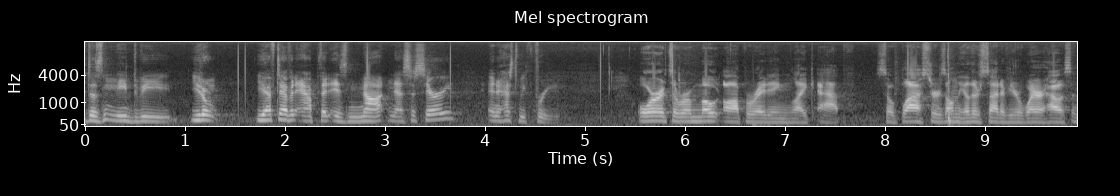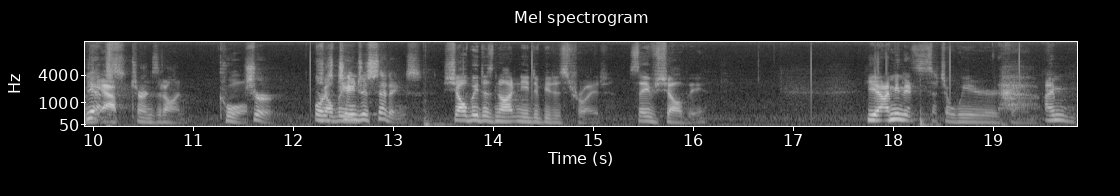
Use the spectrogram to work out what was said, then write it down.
doesn't need to be. You don't. You have to have an app that is not necessary, and it has to be free. Or it's a remote operating like app. So blaster is on the other side of your warehouse, and the app turns it on. Cool. Sure. Or it Shelby- changes settings. Shelby does not need to be destroyed. Save Shelby. Yeah, I mean it's. Such a weird thing. I'm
